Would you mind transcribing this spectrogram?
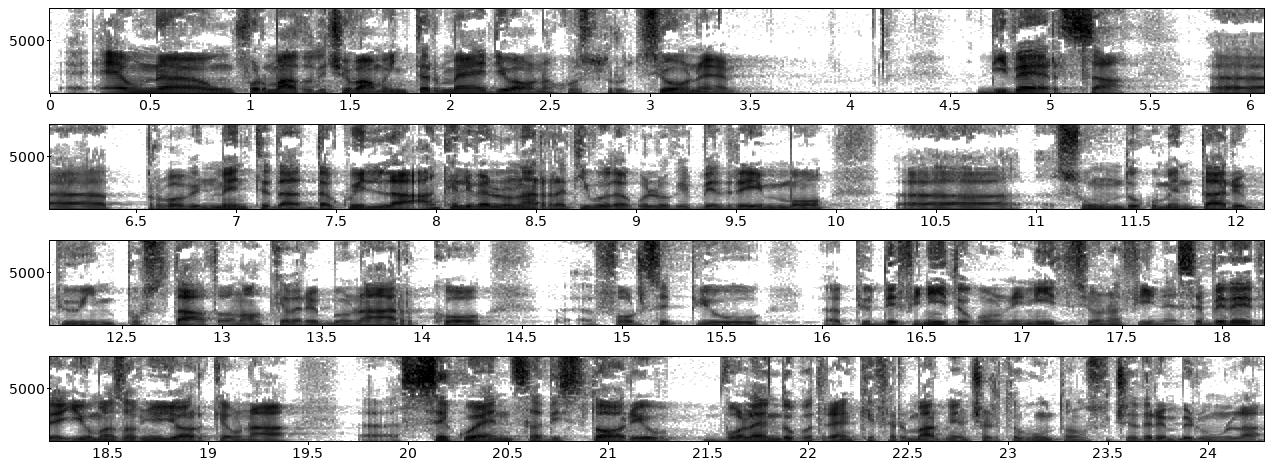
È un, un formato, dicevamo, intermedio, ha una costruzione diversa eh, probabilmente da, da, quella, anche a livello narrativo, da quello che vedremmo eh, su un documentario più impostato, no? che avrebbe un arco eh, forse più, eh, più, definito con un inizio e una fine. Se vedete, Humans of New York è una sequenza di storie, io volendo potrei anche fermarmi a un certo punto, non succederebbe nulla.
